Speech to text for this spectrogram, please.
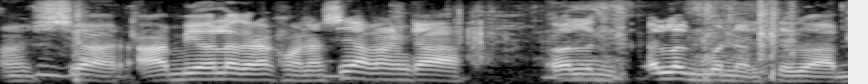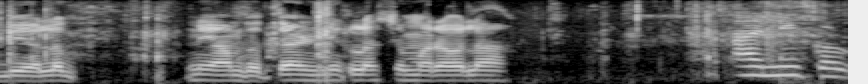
આ ચાર આ બે અલગ રાખવાના છે કારણ કે આ અલગ અલગ બંડલ છે તો આ બે અલગ નહીં આમ તો ત્રણ નીકળ્યા છે મારા વાલા આ નીકળું.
